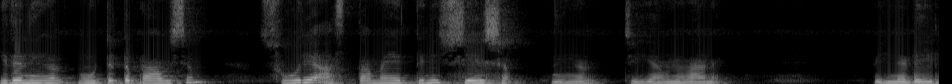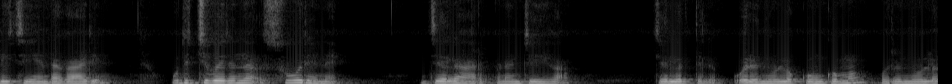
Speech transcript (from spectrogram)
ഇത് നിങ്ങൾ നൂറ്റെട്ട് പ്രാവശ്യം സൂര്യ അസ്തമയത്തിന് ശേഷം നിങ്ങൾ ചെയ്യാവുന്നതാണ്. പിന്നെ ഡെയിലി ചെയ്യേണ്ട കാര്യം ഉദിച്ചു വരുന്ന സൂര്യനെ ജല അർപ്പണം ചെയ്യുക. ജലത്തിൽ ഒരു നുള്ളു കുങ്കുമം ഒരു നുള്ളു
